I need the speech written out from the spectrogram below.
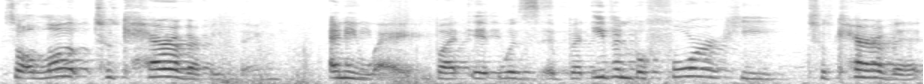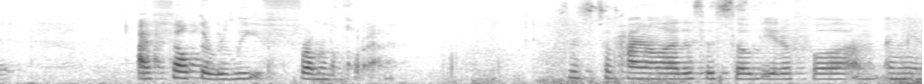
So Allah took care of everything anyway. But it was, but even before He took care of it, I felt the relief from the Quran. This- SubhanAllah, this is so beautiful. Um, I mean,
